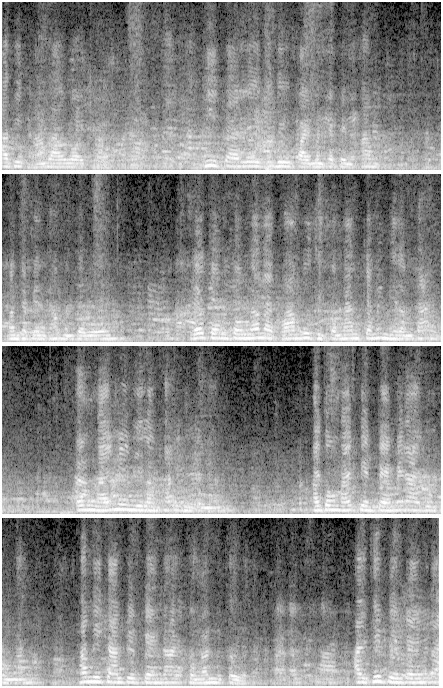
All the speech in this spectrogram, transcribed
อธิษฐานเราลอยเฉยที่แต่เลยจะดีไปมันจะเป็นถ้ำมันจะเป็นถ้ำมันจะเวิ้งแล้วตรงตรงนั้นนะความรู้สึกตรงนั้นจะไม่มีลำไส้ตรงไหนไม่มีลำไส้ดูตรงนั้นไอ้ตรงไหนเปลี่ยนแปลงไม่ได้ดูตรงนั้น ถ้ามีการเปลี่ยนแปลงได้ตรงนั้นมันเกิดไอ้ที่เปลี่ยนแปลงไม่ได้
